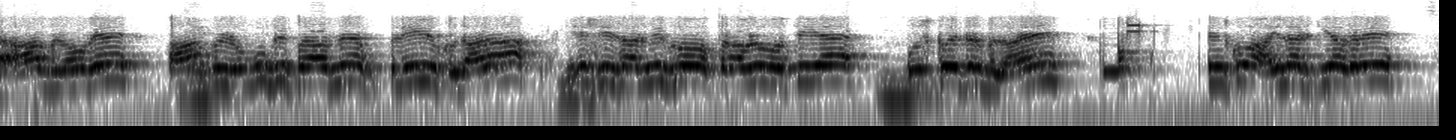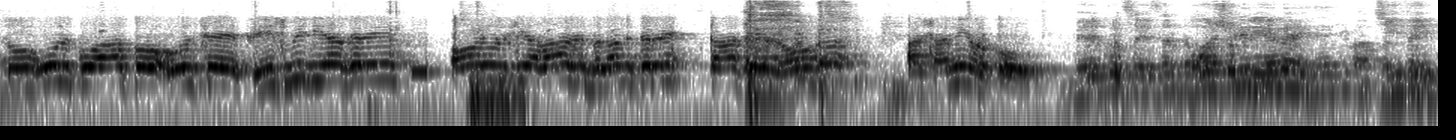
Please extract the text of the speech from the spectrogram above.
آپ لوگ ہیں آپ لوگوں کی پرابلم پلیز خدارا جس جس آدمی کو پرابلم ہوتی ہے اس کو ادھر بلائیں۔ ان کو ہائی لائٹ کیا کریں۔ تو ان کو آپ ان سے فیس بھی دیا کریں اور ان کی آواز بلند کریں تاکہ لوگ آسانی ان کو بالکل صحیح سر بہت شکریہ۔ جی جی۔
